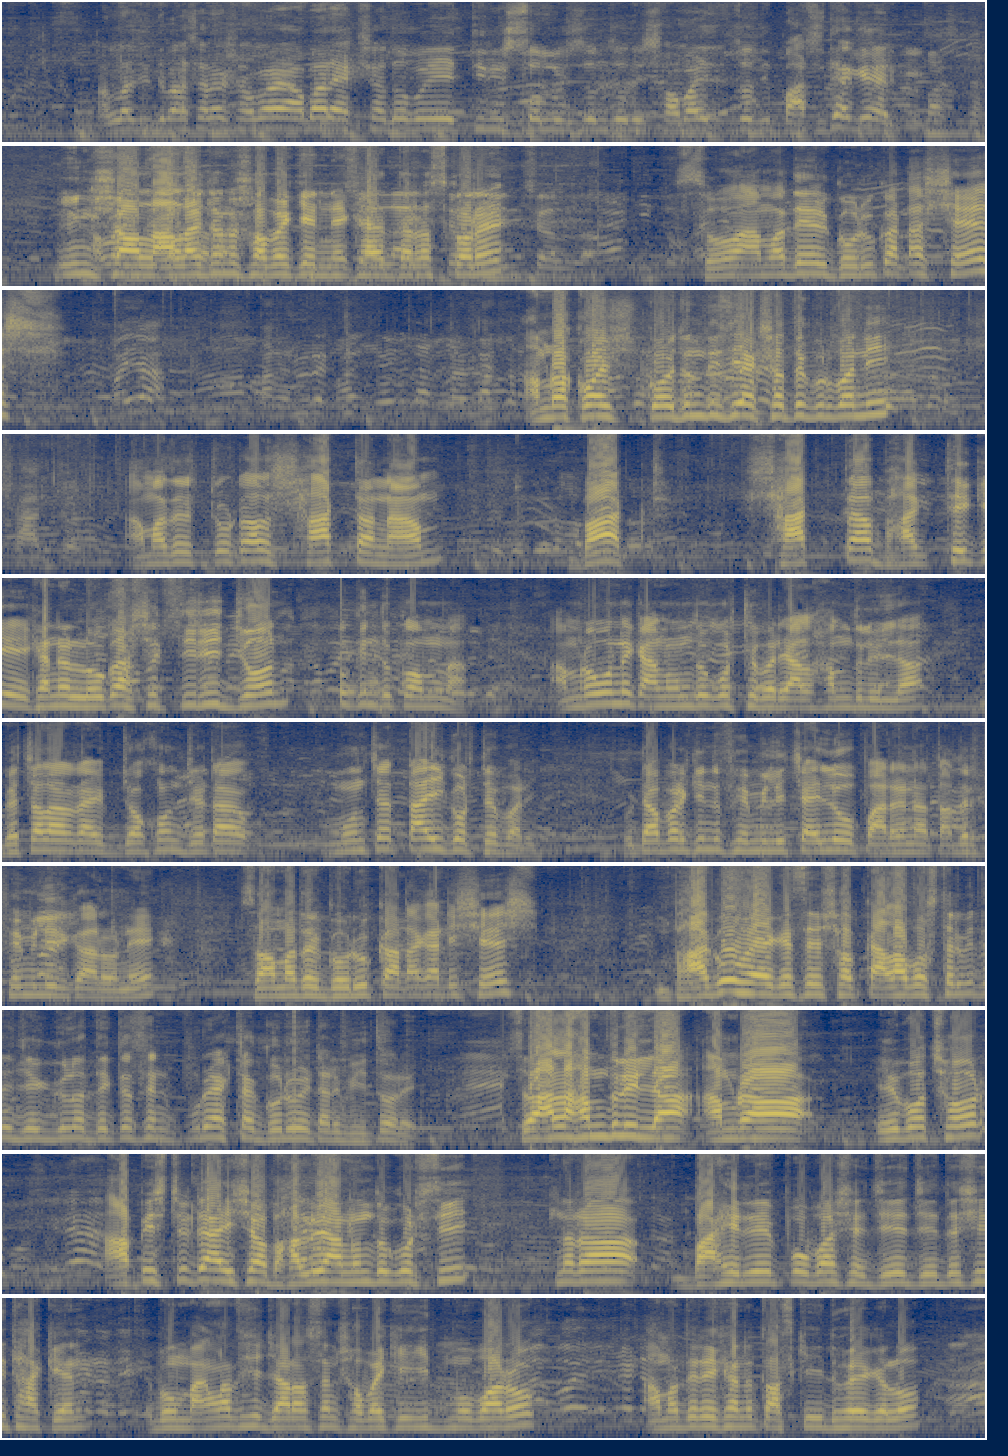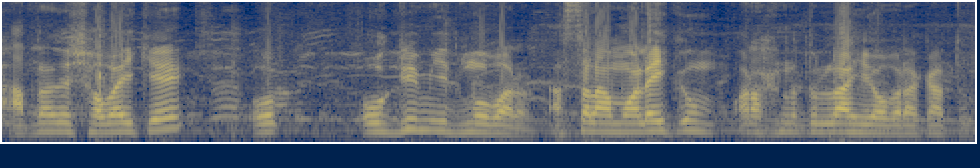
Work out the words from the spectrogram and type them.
আল্লাহ যদি বাসারা সবাই আবার একসাথে হবে তিরিশ চল্লিশ জন যদি সবাই যদি বাঁচি থাকে আর কি। ইনশাআল্লাহ আল্লাহ যেন সবাইকে নেখায় দারাজ করে। সো আমাদের গরু কাটা শেষ। আমরা কয় কয়জন দিছি একসাথে কুরবানি? আমাদের টোটাল ষাটটা নাম বাট ষাটটা ভাগ থেকে এখানে লোক আসে তিরিশ জন কিন্তু কম না। আমরা অনেক আনন্দ করতে পারি আলহামদুলিল্লাহ। বেচালার লাইফ যখন যেটা মন চায় তাই করতে পারি। ওটা আবার কিন্তু ফ্যামিলি চাইলেও পারে না তাদের ফ্যামিলির কারণে। সো আমাদের গরু কাটাকাটি শেষ। ভাগও হয়ে গেছে সব কালা বস্তার ভিতরে যেগুলো দেখতেছেন, পুরো একটা গরু এটার ভিতরে। সো আলহামদুলিল্লাহ, আমরা এবছর আপ স্টেটে আইসা ভালোই আনন্দ করছি। আপনারা বাইরে প্রবাসে যে যে দেশেই থাকেন এবং বাংলাদেশে যারা আছেন, সবাইকে ঈদ মোবারক। আমাদের এখানে তো আজকে ঈদ হয়ে গেল। আপনাদের সবাইকে অগ্রিম ঈদ মোবারক। আসসালামু আলাইকুম রহমতুল্লাহি ওবরাকাতু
